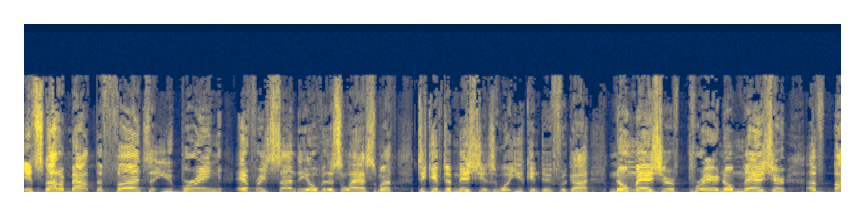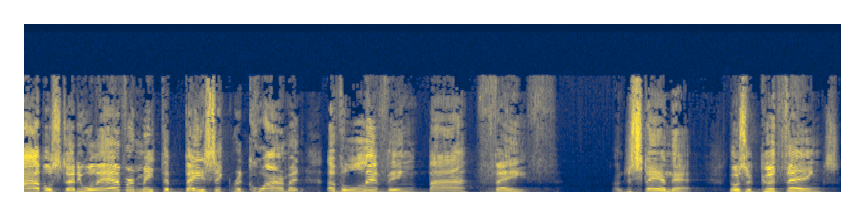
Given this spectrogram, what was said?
It's not about the funds that you bring every Sunday over this last month to give to missions, what you can do for God. No measure of prayer, no measure of Bible study will ever meet the basic requirement of living by faith. Understand that. Those are good things.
